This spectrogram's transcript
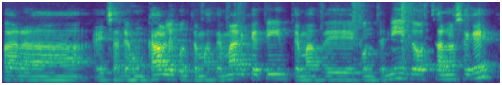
para echarles un cable con temas de marketing, temas de contenidos, tal, no sé qué.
